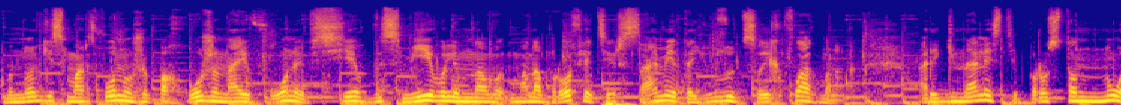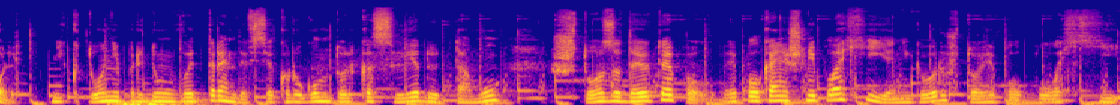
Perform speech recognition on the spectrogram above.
Многие смартфоны уже похожи на айфоны, все высмеивали монобровь, а теперь сами это юзают в своих флагманах. Оригинальности просто ноль. Никто не придумывает тренды, все кругом только следуют тому, что задает Apple. Apple, конечно, неплохие, я не говорю, что Apple плохие.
